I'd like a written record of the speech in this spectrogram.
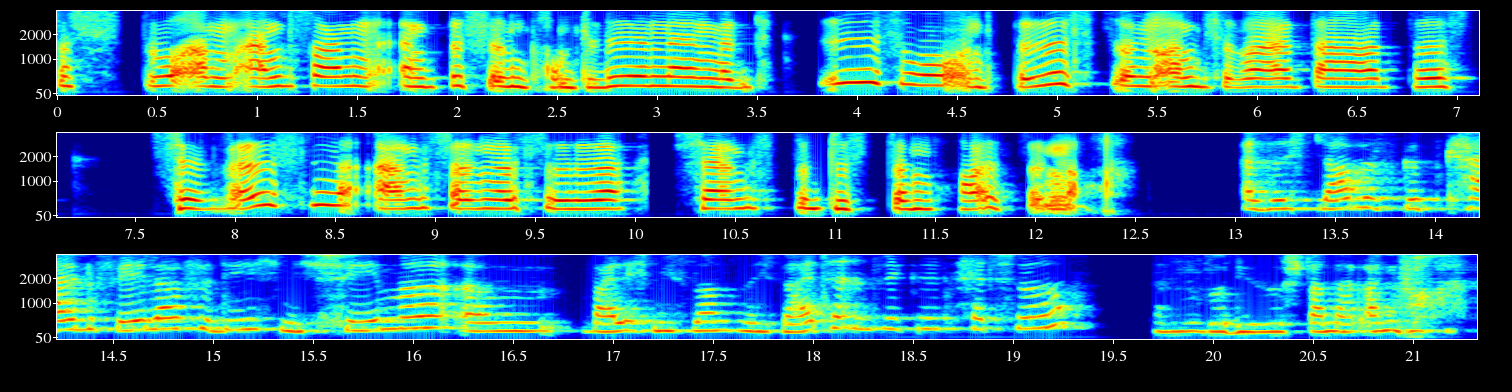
dass du am Anfang ein bisschen Probleme mit ISO und Belichtung und so weiter hattest. Für welchen Anfängerfehler schämst du dich denn heute noch? Also ich glaube, es gibt keine Fehler, für die ich mich schäme, ähm, weil ich mich sonst nicht weiterentwickelt hätte. Das ist so diese Standardantwort.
